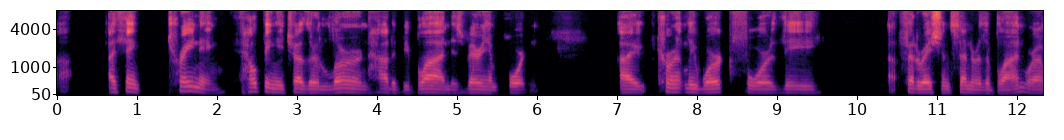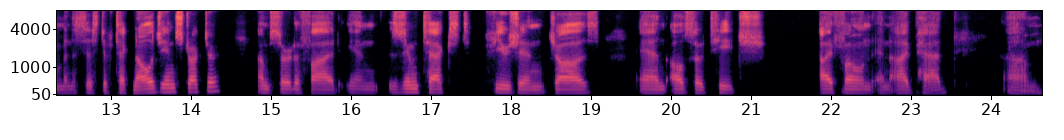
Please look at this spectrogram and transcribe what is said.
uh, i think training helping each other learn how to be blind is very important i currently work for the uh, federation center of the blind where i'm an assistive technology instructor i'm certified in ZoomText Fusion, JAWS, and also teach iPhone and iPad, um,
